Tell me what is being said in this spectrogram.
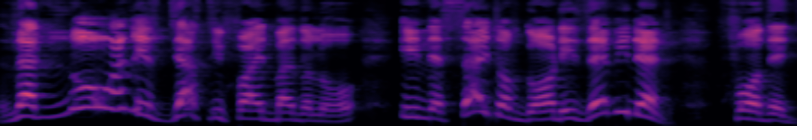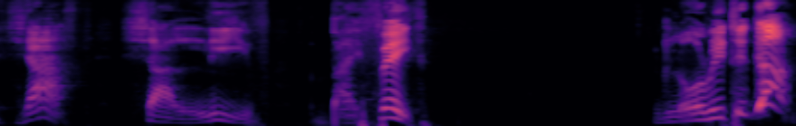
that no one is justified by the law in the sight of God is evident, for the just shall live by faith. Glory to God.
